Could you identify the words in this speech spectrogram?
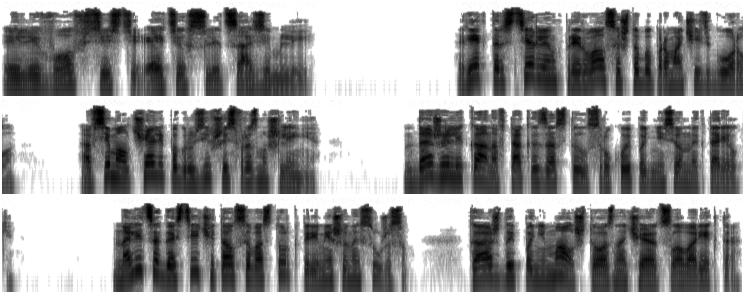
Или вовсе стереть их с лица Земли. Ректор Стерлинг прервался, чтобы промочить горло, а все молчали, погрузившись в размышления. Даже Ликанов так и застыл с рукой, поднесенной к тарелке. На лицах гостей читался восторг, перемешанный с ужасом. Каждый понимал, что означают слова ректора.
